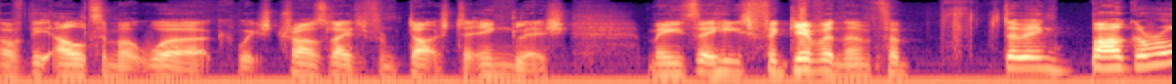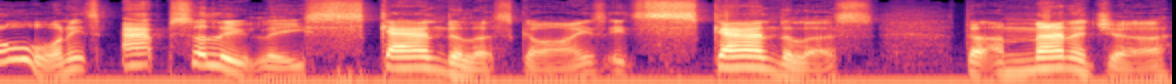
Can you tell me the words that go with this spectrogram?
of the ultimate work, which translated from Dutch to English means that he's forgiven them for doing bugger all. And it's absolutely scandalous, guys. It's scandalous that a manager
